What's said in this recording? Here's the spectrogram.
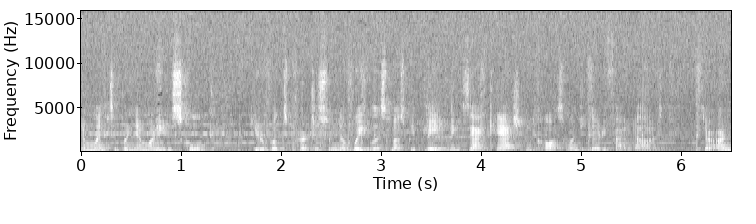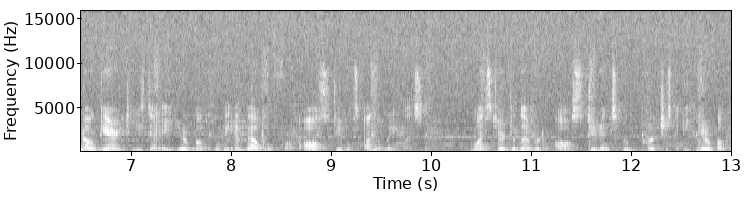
and when to bring their money to school. Yearbooks purchased from the waitlist must be paid in exact cash and cost $135. There are no guarantees that a yearbook will be available for all students on the waitlist. Once they're delivered, all students who purchased a yearbook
